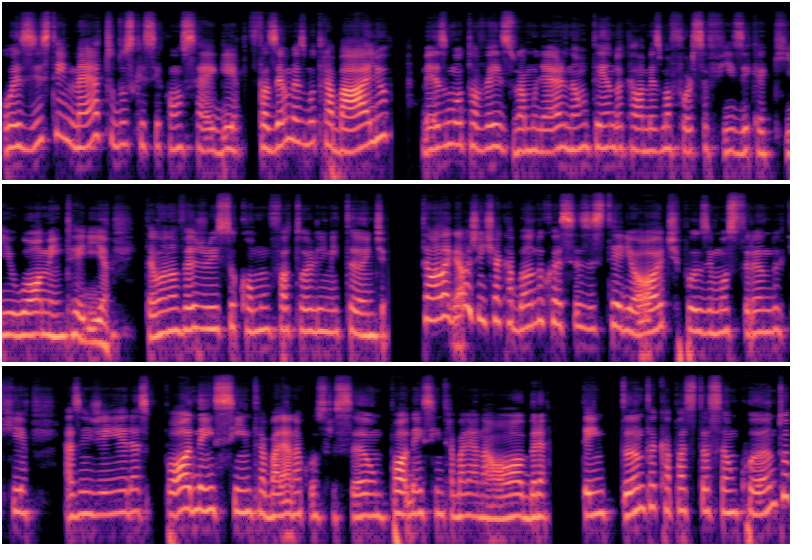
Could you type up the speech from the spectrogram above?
ou existem métodos que se consegue fazer o mesmo trabalho, mesmo talvez a mulher não tendo aquela mesma força física que o homem teria. Então eu não vejo isso como um fator limitante. Então é legal a gente ir acabando com esses estereótipos e mostrando que as engenheiras podem sim trabalhar na construção, podem sim trabalhar na obra, têm tanta capacitação quanto.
